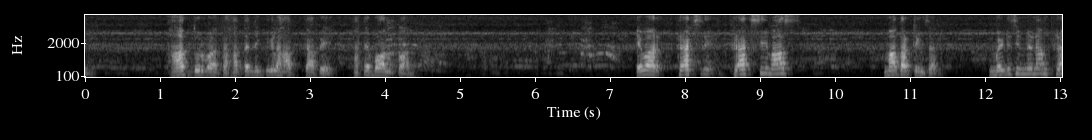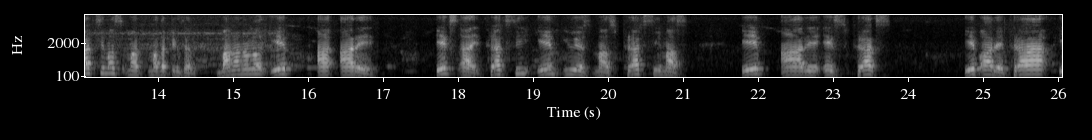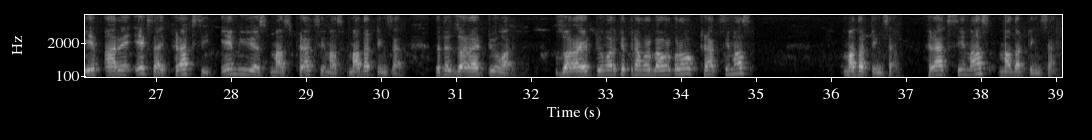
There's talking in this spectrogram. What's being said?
হাত দুর্বলতা হাতে লিখতে গেলে হাত কাঁপে, হাতে বল কম এবার ফ্র্যাক্সি ফ্র্যাক্সিমাস মাদার টিংসার মেডিসিনের নাম ফ্র্যাক্সিমাস মাদার টিংসার বানানো হলো F R A. X I, fraxi, M US mass ফ্রাক্সি mass F R A X frax F R A fra F R A X I fraxi M US mass ফ্রাক্সি mass mother tincture যাতে জরায়ের tumour জরায়ের tumour ক্ষেত্রে আমরা ব্যবহার করব fraxinus mother tincture fraxinus mother tincture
